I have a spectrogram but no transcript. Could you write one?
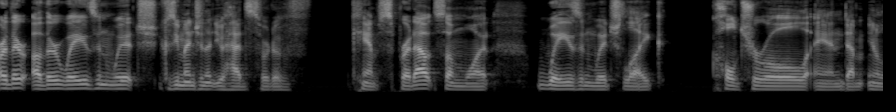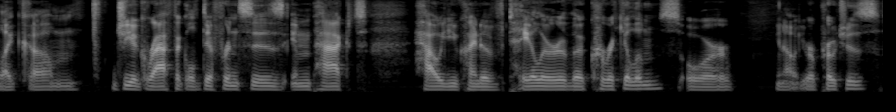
Are there other ways in which, because you mentioned that you had sort of camps spread out somewhat, ways in which like cultural and um, you know like um, geographical differences impact how you kind of tailor the curriculums or you know your approaches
